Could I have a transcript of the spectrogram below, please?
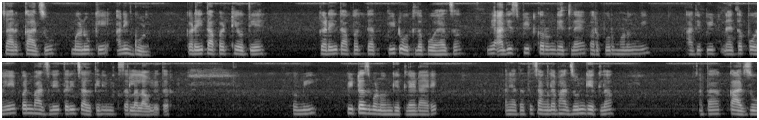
चार काजू मणुके आणि गूळ. कढई तापत ठेवते आहे कढई तापत त्यात पीठ ओतलं पोह्याचं. मी आधीच पीठ करून घेतलं आहे भरपूर म्हणून मी. आधी पीठ नाही तर पोहे पण भाजले तरी चालतील मिक्सरला लावले तर. मी पीठच बनवून घेतलं आहे डायरेक्ट आणि आता ते चांगलं भाजून घेतलं. आता काजू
